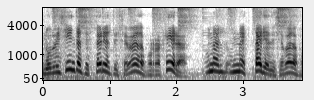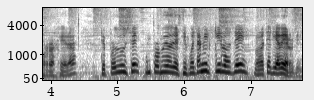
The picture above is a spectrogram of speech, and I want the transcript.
900 hectáreas de cebada forrajera una, hectárea de cebada forrajera te produce un promedio de 50.000 kilos de materia verde.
